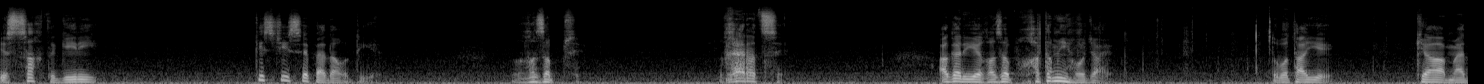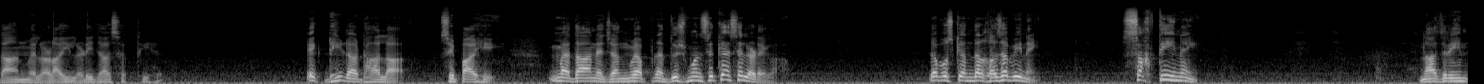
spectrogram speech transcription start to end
یہ سخت گیری کس چیز سے پیدا ہوتی ہے؟ غضب سے۔ غیرت سے۔ اگر یہ غضب ختم ہی ہو جائے تو بتائیے کیا میدان میں لڑائی لڑی جا سکتی ہے؟ ایک ڈھیلا ڈھالا سپاہی میدان جنگ میں اپنے دشمن سے کیسے لڑے گا؟ جب اس کے اندر غضب ہی نہیں، سختی ہی نہیں۔ ناظرین،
